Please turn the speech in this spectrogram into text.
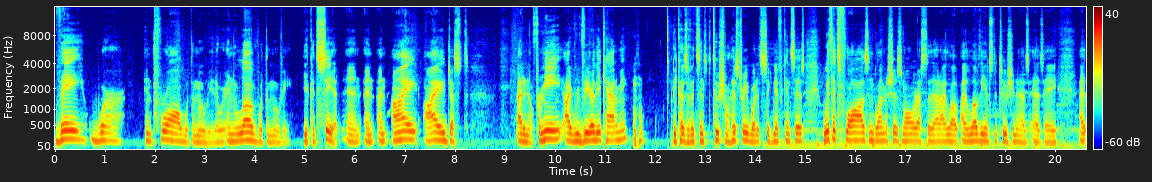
They were enthralled with the movie. They were in love with the movie. You could see it, and and and I I just I don't know. For me, I revere the Academy mm-hmm. because of its institutional history, what its significance is, with its flaws and blemishes and all the rest of that. I love I love the institution as as a as,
